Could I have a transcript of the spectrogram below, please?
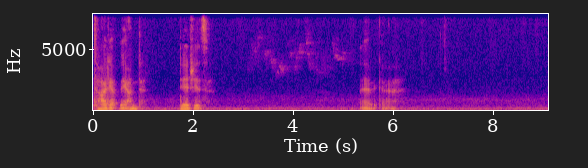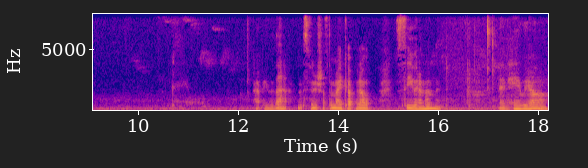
tidy up the end, the edges. There we go. Okay. Happy with that. Let's finish off the makeup and I'll see you in a moment. And here we are.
